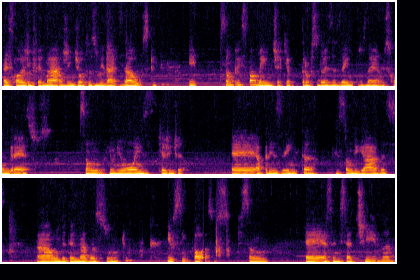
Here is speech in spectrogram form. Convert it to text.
da Escola de Enfermagem, de outras unidades da USP, e são principalmente, aqui eu trouxe dois exemplos, né, os congressos, são reuniões que a gente é, apresenta, que estão ligadas a um determinado assunto, e os simpósios, que são é, essa iniciativa,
